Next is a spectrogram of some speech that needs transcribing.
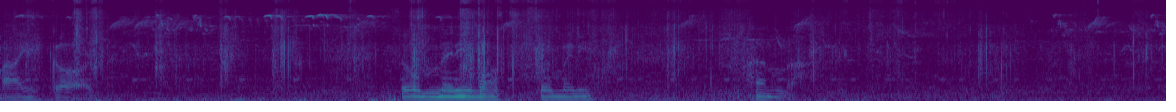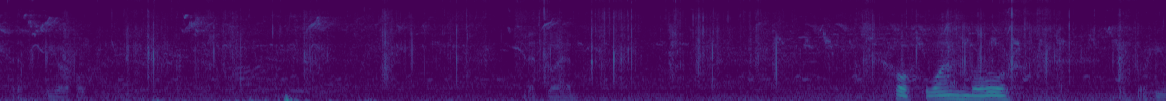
My God. So many mosques, so many. Subhanallah. That's beautiful. Let's go ahead. Oh, one more. So huge.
